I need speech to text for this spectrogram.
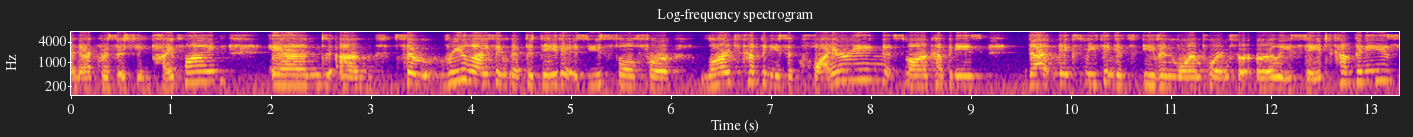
and acquisition pipeline. And um, so realizing that the data is useful for large companies acquiring smaller companies that makes me think it's even more important for early stage companies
